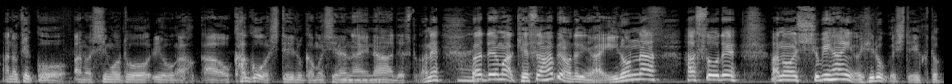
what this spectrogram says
あの結構、あの仕事量が、あを確保しているかもしれないな、ですとかね。はい、こうやってまあ決算発表の時にはいろんな発想で、あの、守備範囲を広くしていくと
